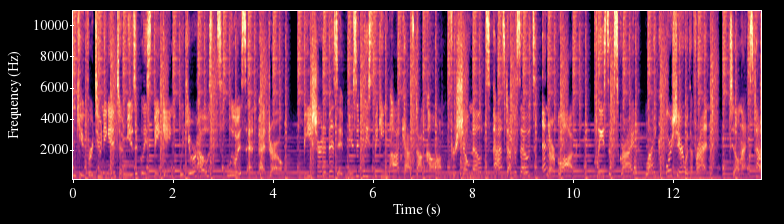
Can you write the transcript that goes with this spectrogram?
Thank you for tuning in to Musically Speaking with your hosts, Lewis and Pedro. Be sure to visit musicallyspeakingpodcast.com for show notes, past episodes, and our blog. Please subscribe, like, or share with a friend. Till next time.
